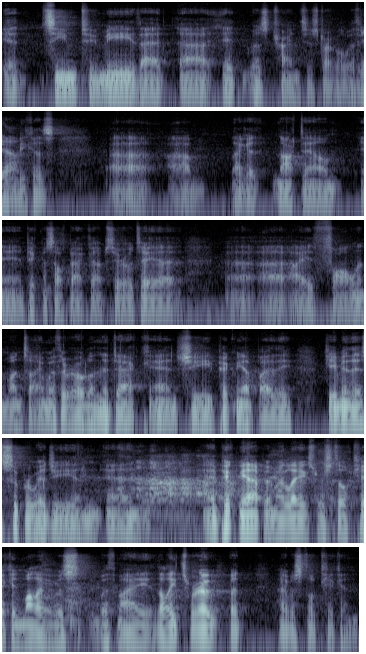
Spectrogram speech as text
it seemed to me that uh, it was trying to struggle with Yeah. me because uh, um, I got knocked down and picked myself back up. Sarah will uh, uh, I had fallen one time with her out on the deck, and she picked me up by the, gave me this super wedgie and and and picked me up, and my legs were still kicking while I was with my the lights were out, but I was still kicking.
